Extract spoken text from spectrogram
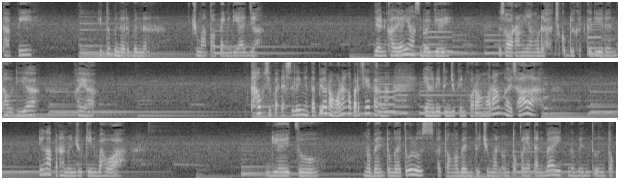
Tapi itu bener-bener cuma topeng dia aja. Dan kalian yang sebagai seseorang yang udah cukup deket ke dia dan tahu dia kayak tahu sifat aslinya. Tapi orang-orang gak percaya karena yang ditunjukin ke orang-orang gak salah. Dia gak pernah nunjukin bahwa dia itu ngebantu gak tulus atau ngebantu cuman untuk kelihatan baik ngebantu untuk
